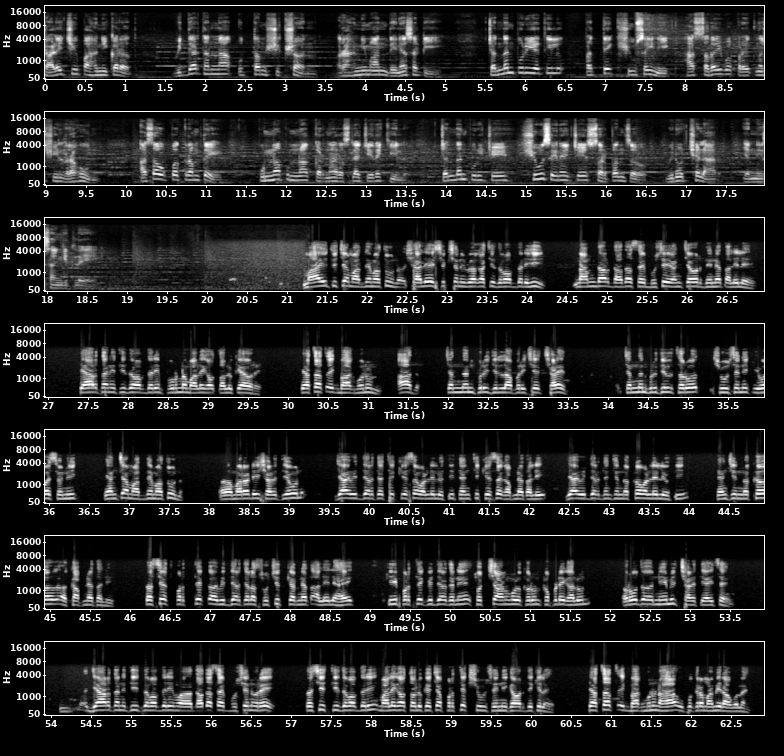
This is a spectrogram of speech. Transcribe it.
शाळेची पाहणी करत विद्यार्थ्यांना उत्तम शिक्षण राहणीमान देण्यासाठी चंदनपुरी येथील प्रत्येक शिवसैनिक हा सदैव प्रयत्नशील राहून असा उपक्रम ते पुन्हा पुन्हा करणार असल्याचे देखील चंदनपुरीचे शिवसेनेचे सरपंच विनोद शेलार यांनी सांगितले. महायुतीच्या माध्यमातून शालेय शिक्षण विभागाची जबाबदारी ही नामदार दादासाहेब भुसे यांच्यावर देण्यात आलेली आहे. त्या अर्थाने ती जबाबदारी पूर्ण मालेगाव तालुक्यावर आहे. त्याचाच एक भाग म्हणून आज चंदनपुरी जिल्हा परिषद शाळेत चंदनपुरीतील सर्व शिवसैनिक युवा सैनिक यांच्या माध्यमातून मराठी शाळेत येऊन ज्या विद्यार्थ्याचे केसं वाढलेली होती त्यांची केस कापण्यात आली. ज्या विद्यार्थ्यांची नखं वाढलेली होती त्यांची नखं कापण्यात आली. तसेच प्रत्येक विद्यार्थ्याला सूचित करण्यात आलेले आहे की प्रत्येक विद्यार्थ्याने स्वच्छ आंघोळ करून कपडे घालून रोज नियमित शाळेत यायचं आहे ज्या अर्थाने ती जबाबदारी दादासाहेब भुसेंवर आहे तशीच ती जबाबदारी मालेगाव तालुक्याच्या प्रत्येक शिवसैनिकावर देखील आहे. त्याचाच एक भाग म्हणून हा उपक्रम आम्ही राबवला आहे.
